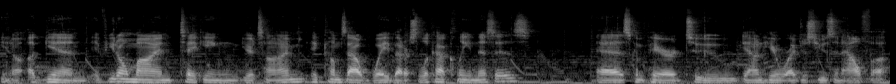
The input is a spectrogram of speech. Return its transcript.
you know, again, if you don't mind taking your time, it comes out way better. So look how clean this is as compared to down here where I just use an alpha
